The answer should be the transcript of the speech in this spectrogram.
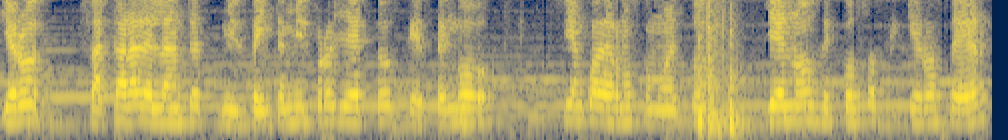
Quiero sacar adelante mis 20 mil proyectos, que tengo 100 cuadernos como estos llenos de cosas que quiero hacer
